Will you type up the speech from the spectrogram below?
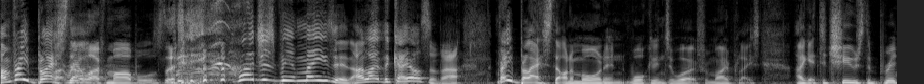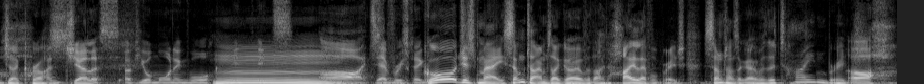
I'm very blessed. Like that- real life marbles. That'd just be amazing. I like the chaos of that. very blessed that on a morning walking into work from my place, I get to choose the bridge I cross. I'm jealous of your morning walk. It- Mm. it's oh, it's everything. Gorgeous, May. Sometimes I go over the high level bridge. Sometimes I go over the Tyne Bridge. Oh,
